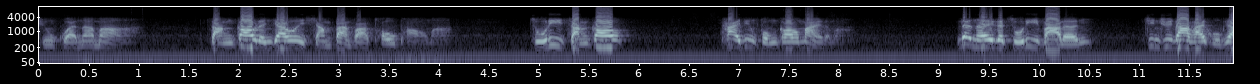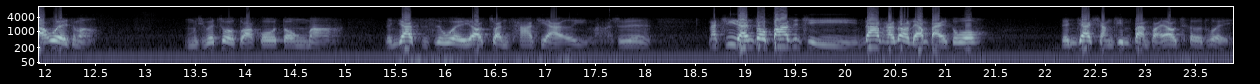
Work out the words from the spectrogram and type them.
就管了嘛。涨高人家会想办法偷跑嘛。主力涨高，他一定逢高卖的嘛。任何一个主力法人进去拉抬股票，为了什么？我们只会做大股东嘛。人家只是为了要赚差价而已嘛，是不是？那既然都八十几拉抬到两百多，人家想尽办法要撤退，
